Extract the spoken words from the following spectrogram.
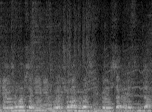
이대호 성남시장 예비후보의 출마 소감식을 시작하겠습니다.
